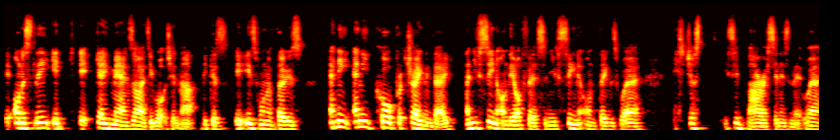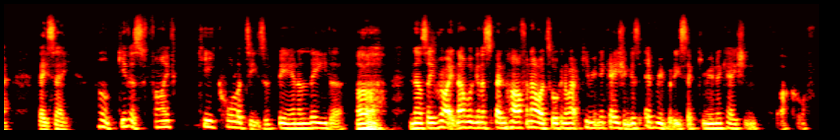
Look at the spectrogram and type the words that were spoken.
It- honestly, it, it gave me anxiety watching that because it is one of those any any corporate training day, and you've seen it on The Office, and you've seen it on things where it's just it's embarrassing, isn't it? Where they say, "Oh, give us five key qualities of being a leader." Oh, and they'll say, "Right now, we're going to spend half an hour talking about communication because everybody said communication." Fuck off.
